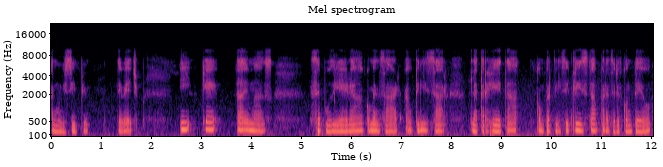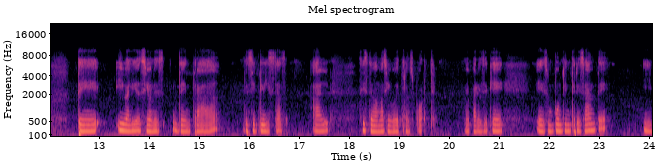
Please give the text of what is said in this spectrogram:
al municipio de Bello y que además se pudiera comenzar a utilizar la tarjeta con perfil ciclista para hacer el conteo de y validaciones de entrada de ciclistas al sistema masivo de transporte. Me parece que es un punto interesante y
